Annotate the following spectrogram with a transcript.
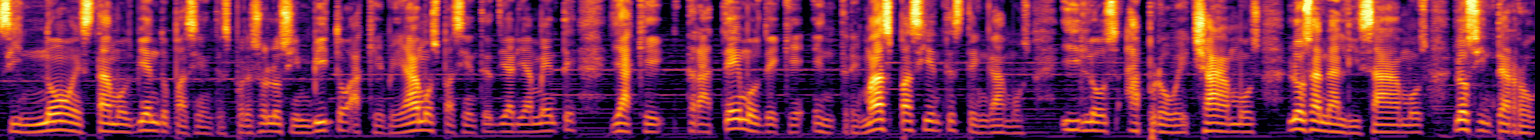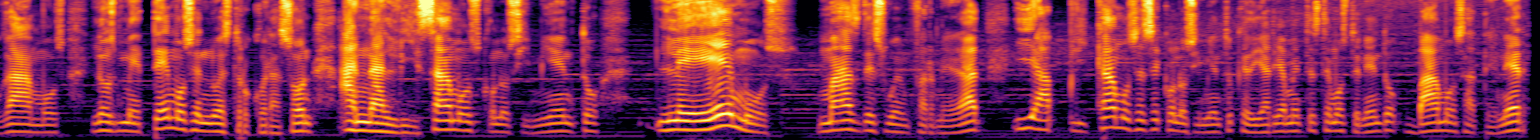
si no estamos viendo pacientes. Por eso los invito a que veamos pacientes diariamente y a que tratemos de que entre más pacientes tengamos y los aprovechamos, los analizamos, los interrogamos, los metemos en nuestro corazón, analizamos conocimiento, leemos más de su enfermedad y aplicamos ese conocimiento que diariamente estemos teniendo, vamos a tener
